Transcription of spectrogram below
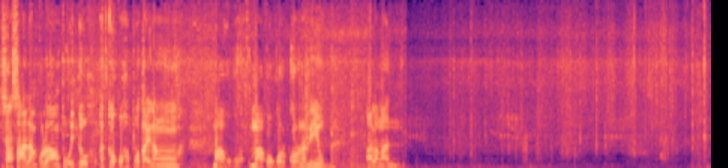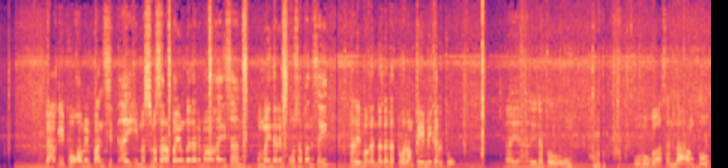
Sasalang ko lang po ito at kukuha po tayo ng makukurkur na niyog. Alangan. Lagi po kaming pansit ay, mas masarap pa yung gana rin mga kainsan. Umay na rin po sa pansit. Hari maganda-ganda at walang chemical po. Ay, hari na po. Puhugasan lang po.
